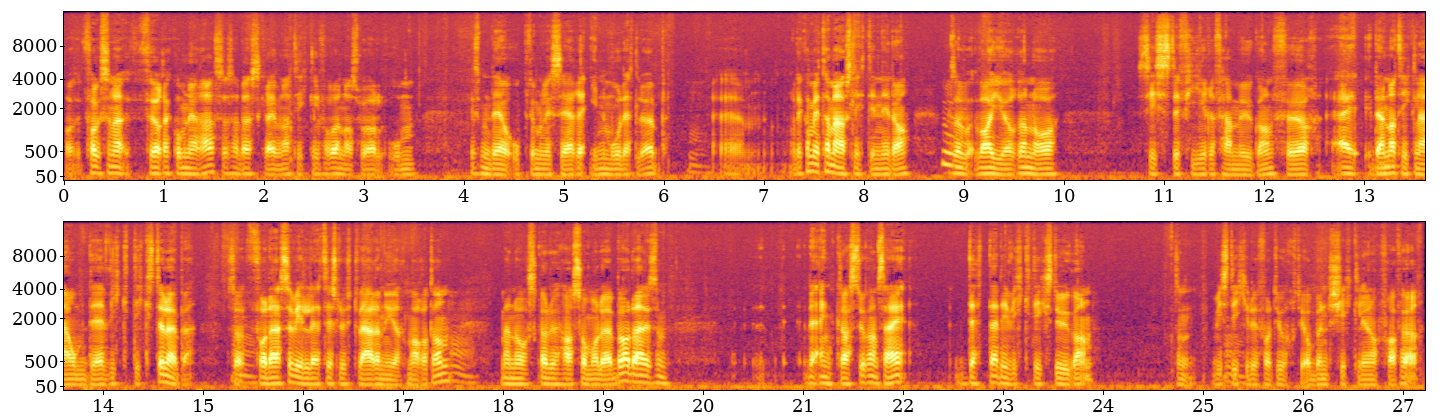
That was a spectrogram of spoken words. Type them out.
Og folk, sånn Før jeg kom ned her, så hadde jeg skrevet en artikkel for Runners World om liksom det å optimalisere inn mot et løp. Eh, og det kan vi ta med oss litt inn i dag. Altså, hva gjør en nå siste fire-fem ukene før jeg, Denne artikkelen er om det viktigste løpet. Så for deg så vil det til slutt være New York Marathon. Men nå skal du ha sommerløpet, og det er liksom Det enkleste du kan si Dette er de viktigste ukene. Sånn, hvis ikke du har fått gjort jobben skikkelig nok fra før.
